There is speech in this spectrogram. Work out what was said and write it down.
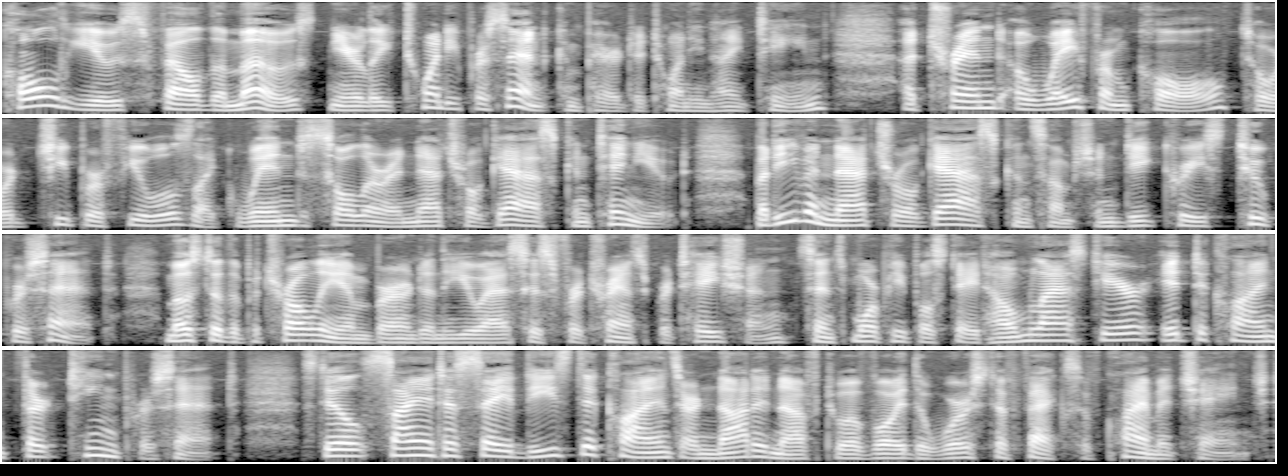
Coal use fell the most, nearly 20% compared to 2019. A trend away from coal toward cheaper fuels like wind, solar, and natural gas continued. But even natural gas consumption decreased 2%. Most of the petroleum burned in the U.S. is for transportation. Since more people stayed home last year, it declined 13%. Still, scientists say these declines are not enough to avoid the worst effects of climate change,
